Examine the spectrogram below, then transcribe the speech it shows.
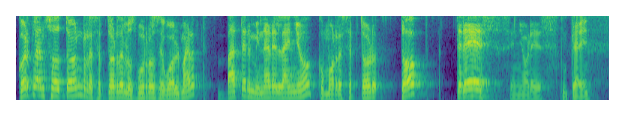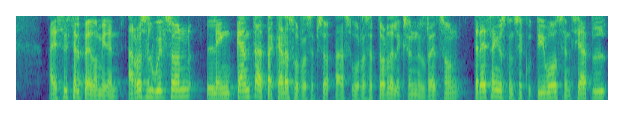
Cortland Sutton, receptor de los burros de Walmart, va a terminar el año como receptor top 3, señores. Ok. Ahí está el pedo, miren. A Russell Wilson le encanta atacar a su, recepcio- a su receptor de elección en el Red Zone. Tres años consecutivos en Seattle.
